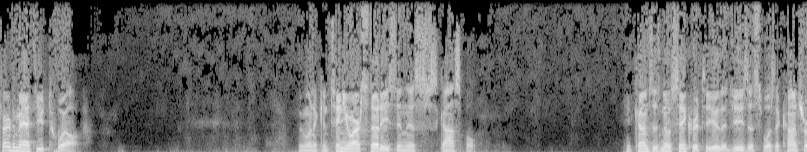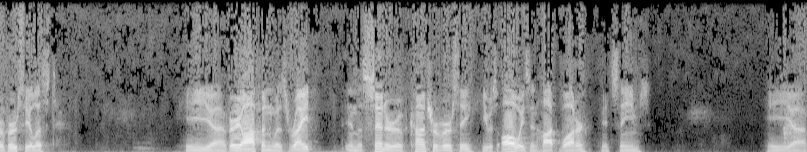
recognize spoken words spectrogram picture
Turn to Matthew 12. We want to continue our studies in this gospel. It comes as no secret to you that Jesus was a controversialist. He uh, very often was right in the center of controversy. He was always in hot water, it seems. He uh,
